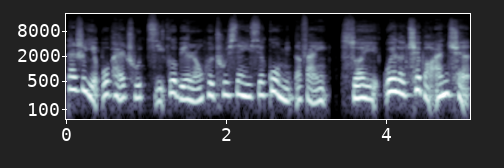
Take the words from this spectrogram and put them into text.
但是也不排除极个别人会出现一些过敏的反应。所以，为了确保安全，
